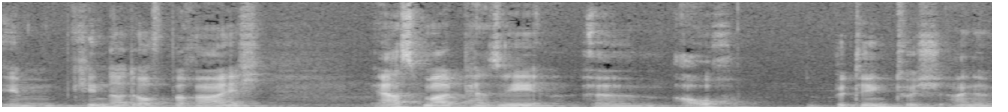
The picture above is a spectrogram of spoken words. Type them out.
im Kinderdorfbereich erstmal per se ähm, auch bedingt durch eine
